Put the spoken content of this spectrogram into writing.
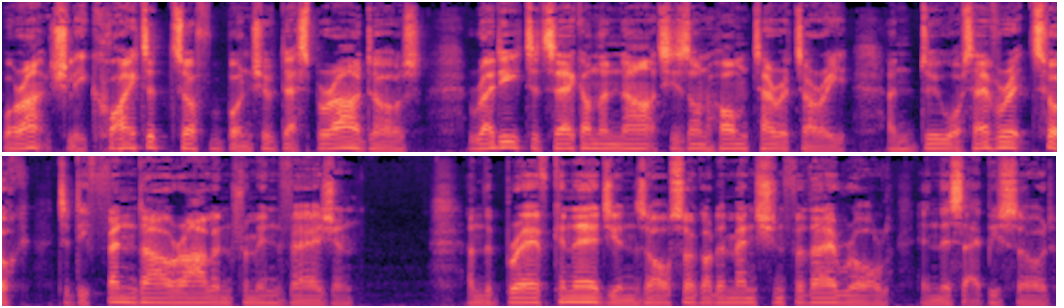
were actually quite a tough bunch of desperados, ready to take on the Nazis on home territory and do whatever it took to defend our island from invasion. And the brave Canadians also got a mention for their role in this episode.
